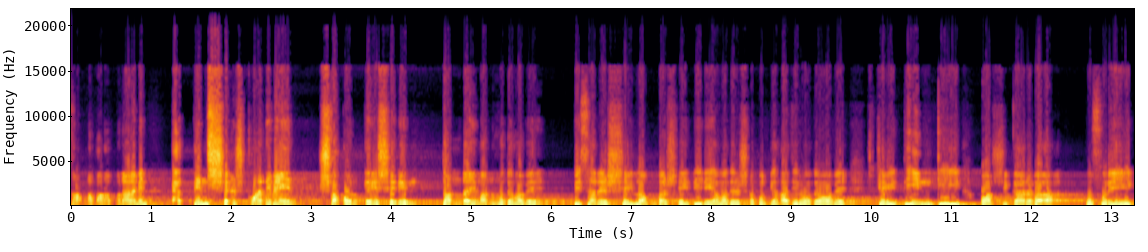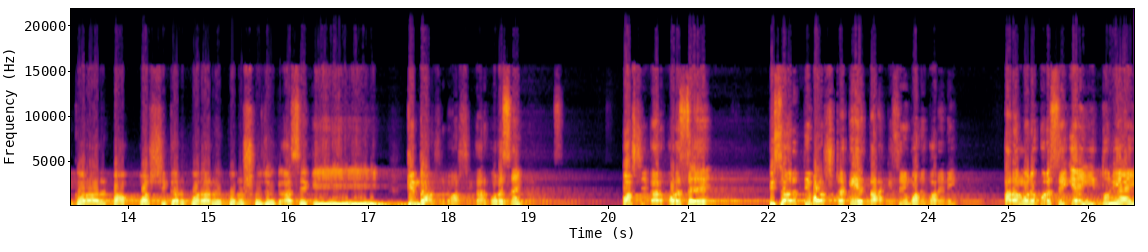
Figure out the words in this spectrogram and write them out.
রাব্বুল একদিন শেষ করে দিবেন। সকলকে সেদিন দণ্ডায়মান হতে হবে। বিচারের সেই লম্বা সেই দিনে আমাদের সকলকে হাজির হতে হবে। সেই দিন কি অস্বীকার বা কুফরি করার বা অস্বীকার করার কোন সুযোগ আছে কি? কিন্তু আসলে অস্বীকার করেছে। অস্বীকার করেছে। বিচার দিবসটাকে তারা কিছুই মনে করেনি। তারা মনে করেছে, এই দুনিয়ায়,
